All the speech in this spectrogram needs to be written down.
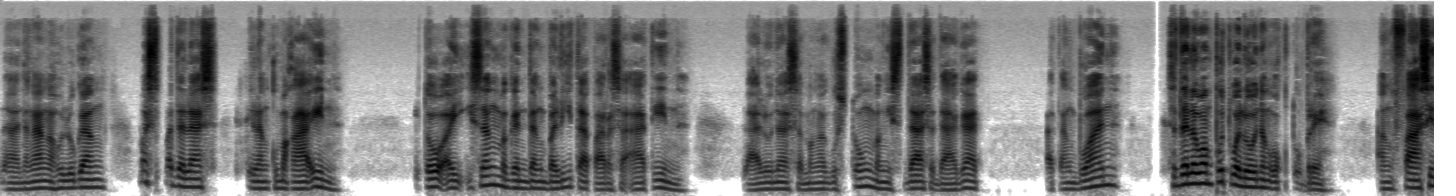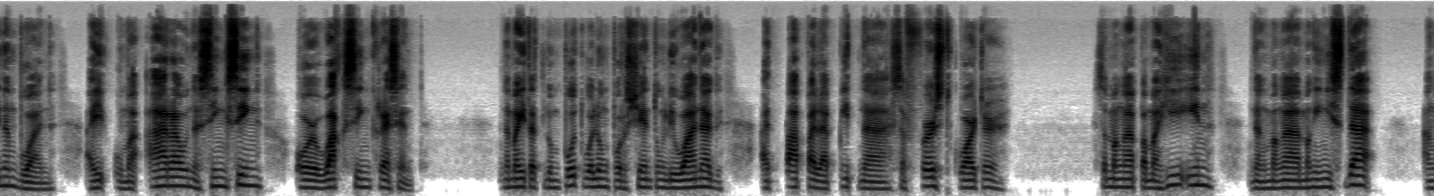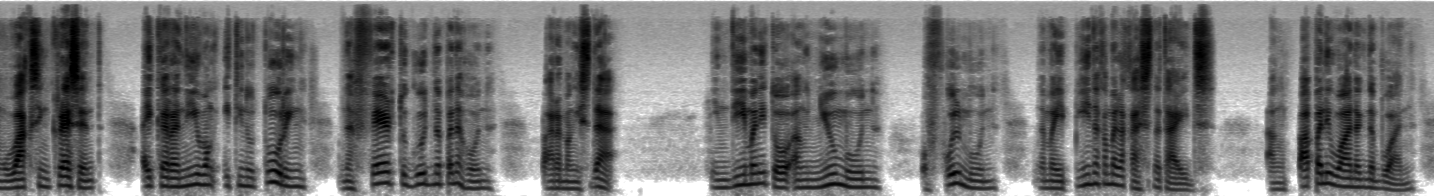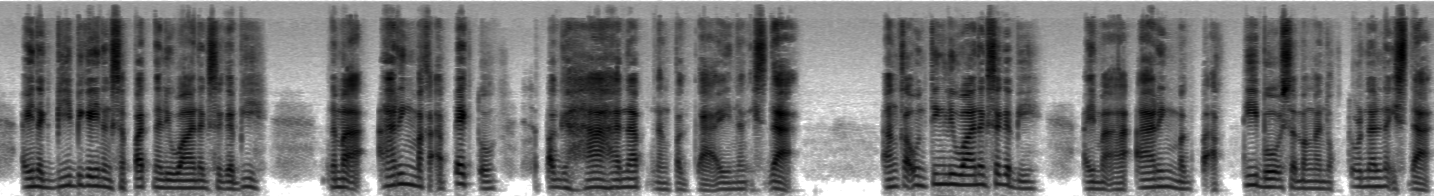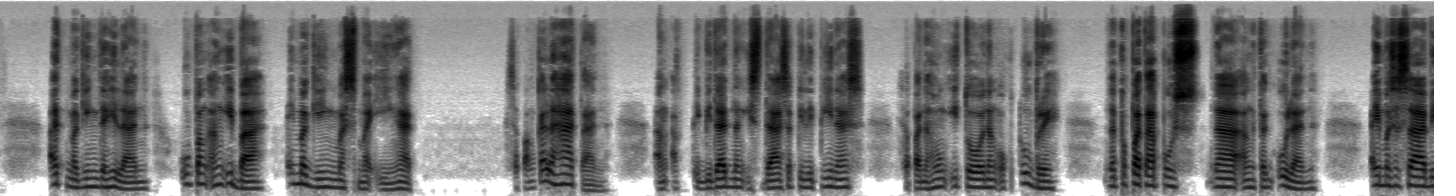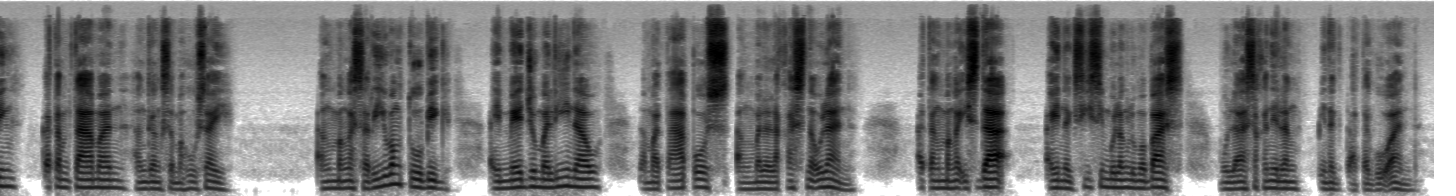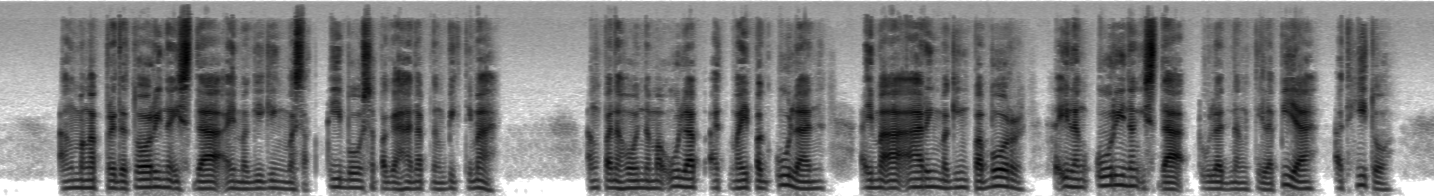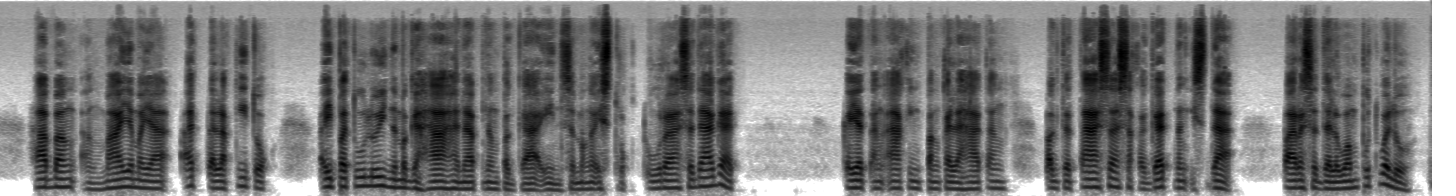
na nangangahulugang mas madalas silang kumakain. Ito ay isang magandang balita para sa atin, lalo na sa mga gustong mangisda sa dagat. At ang buwan, sa 28 ng Oktubre, ang fase ng buwan ay umaaraw na singsing or waxing crescent na may 38% liwanag at papalapit na sa first quarter. Sa mga pamahiin ng mga mangingisda, ang waxing crescent ay karaniwang itinuturing na fair to good na panahon para mangisda. Hindi man ito ang new moon o full moon na may pinakamalakas na tides. Ang papaliwanag na buwan ay nagbibigay ng sapat na liwanag sa gabi na maaaring makaapekto sa paghahanap ng pagkain ng isda. Ang kaunting liwanag sa gabi ay maaaring magpaaktibo sa mga nocturnal na isda at maging dahilan upang ang iba ay maging mas maingat. Sa pangkalahatan, ang aktibidad ng isda sa Pilipinas sa panahong ito ng Oktubre na papatapos na ang tag-ulan ay masasabing katamtaman hanggang sa mahusay. Ang mga sariwang tubig ay medyo malinaw na matapos ang malalakas na ulan at ang mga isda ay nagsisimulang lumabas mula sa kanilang pinagtataguan. Ang mga predatory na isda ay magiging mas aktibo sa paghahanap ng biktima. Ang panahon na maulap at may pag-ulan ay maaaring maging pabor sa ilang uri ng isda tulad ng tilapia at hito, habang ang maya-maya at talakitok ay patuloy na maghahanap ng pagkain sa mga estruktura sa dagat. Kaya't ang aking pangkalahatang pagtatasa sa kagat ng isda para sa 28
